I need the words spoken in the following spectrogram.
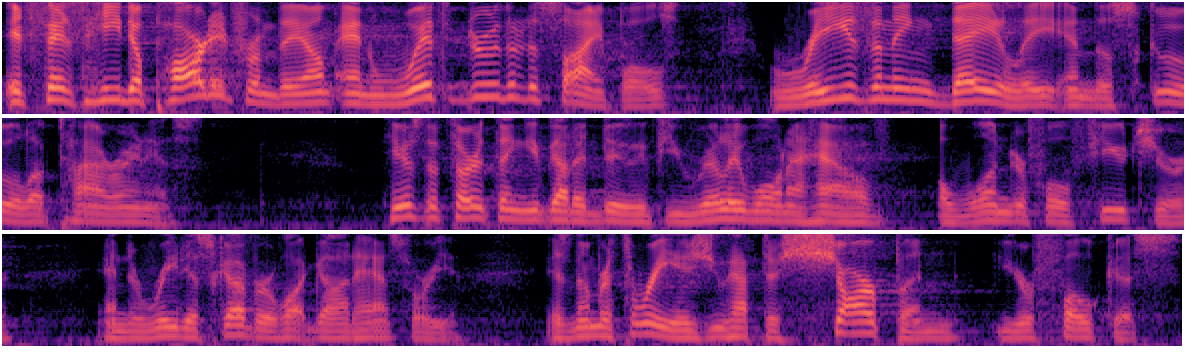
It says, He departed from them and withdrew the disciples, reasoning daily in the school of Tyrannus. Here's the third thing you've got to do if you really want to have a wonderful future and to rediscover what God has for you. Is number three is you have to sharpen your focus.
